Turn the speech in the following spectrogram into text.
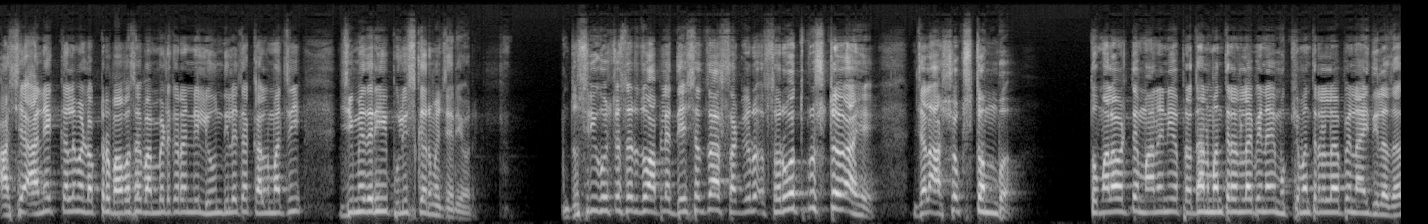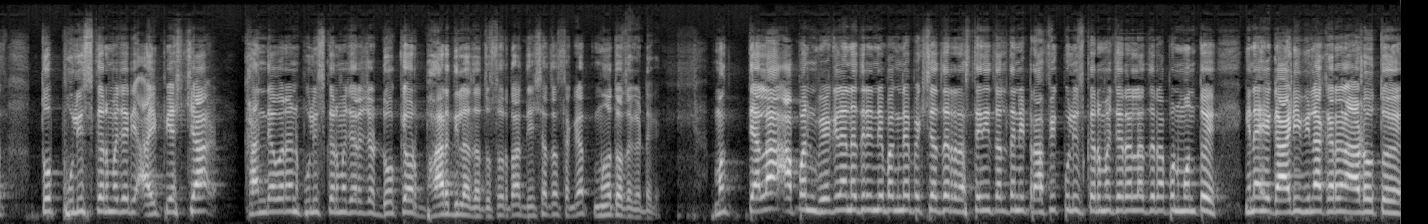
असे अनेक कलमे डॉक्टर बाबासाहेब आंबेडकरांनी लिहून दिले त्या कलमाची जिम्मेदारी ही पोलीस कर्मचारीवर दुसरी गोष्ट सर जो आपल्या देशाचा सगळं सर्वोत्कृष्ट आहे ज्याला अशोक स्तंभ तो मला वाटतं माननीय प्रधानमंत्र्यांना बी नाही मुख्यमंत्र्यांना बी नाही दिला जात. तो पोलीस कर्मचारी आय पी एसच्या खांद्यावर आणि पोलीस कर्मचाऱ्याच्या डोक्यावर भार दिला जातो. सर हा देशाचा सगळ्यात महत्त्वाचा घटक आहे. मग त्याला आपण वेगळ्या नजरेने बघण्यापेक्षा जर रस्त्याने चालताना ट्रॅफिक पोलीस कर्मचाऱ्याला जर आपण म्हणतोय की नाही हे गाडी विनाकारण अडवतोय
